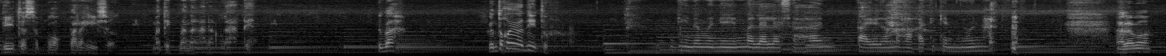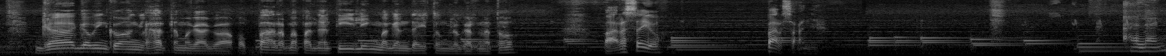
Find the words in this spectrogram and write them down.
dito sa Pok Paraiso, matikman ng anak natin. Diba? Ganito kaya dito. Hindi naman ngayon malalasahan. Tayo lang makakatikim nun. Alam mo, gagawin ko ang lahat ng magagawa ko para mapanatiling maganda itong lugar na to. Para sa'yo, para sa kanya. Alan?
